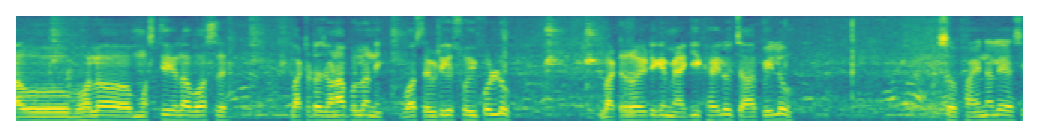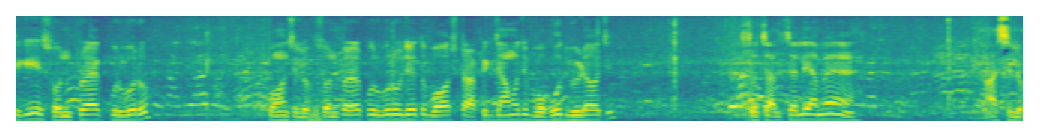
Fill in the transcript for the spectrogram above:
ଆଉ ଭଲ ମସ୍ତି ହେଲା ବସ୍ରେ ବାଟଟା ଜଣାପଡ଼ିଲାନି ବସ୍ରେ ବି ଟିକେ ଶୋଇପଡ଼ିଲୁ ବାଟରେ ରହି ଟିକେ ମ୍ୟାଗି ଖାଇଲୁ ଚା ପିଇଲୁ ସୋ ଫାଇନାଲି ଆସିକି ସୋନପ୍ରୟାଗ ପୂର୍ବରୁ पहुँचलु सोनपरार पूर्व जेहेतु बस ट्राफिक जाम अच्छे बहुत भिड़ अच्छी सो चल चल आम आसलु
